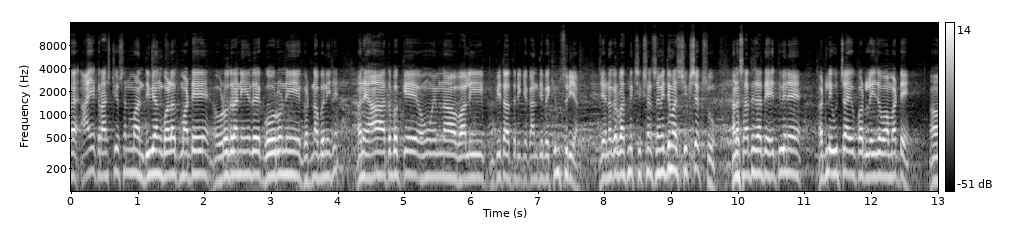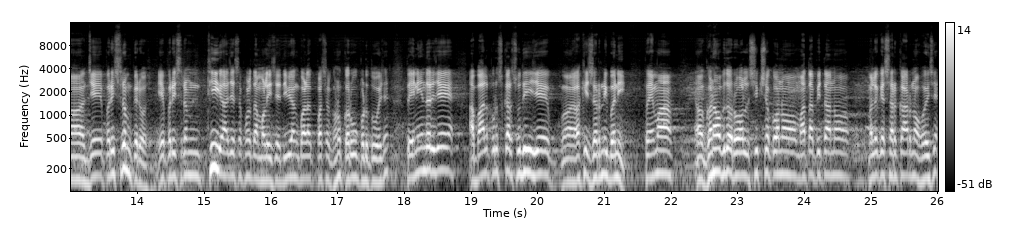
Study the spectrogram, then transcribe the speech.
આ એક રાષ્ટ્રીય સન્માન દિવ્યાંગ બાળક માટે વડોદરાની અંદર ગૌરવની ઘટના બની છે. અને આ તબક્કે હું એમના વાલી પિતા તરીકે કાંતિભાઈ ખીમસુરિયા, જે નગર પ્રાથમિક શિક્ષણ સમિતિમાં શિક્ષક છું અને સાથે સાથે હેતવીને આટલી ઊંચાઈ ઉપર લઈ જવા માટે જે પરિશ્રમ કર્યો છે, એ પરિશ્રમથી આજે સફળતા મળી છે. દિવ્યાંગ બાળક પાસે ઘણું કરવું પડતું હોય છે. તો એની અંદર જે આ બાલ પુરસ્કાર સુધી જે આખી જર્ની બની, તો એમાં ઘણો બધો રોલ શિક્ષકોનો માતા પિતાનો મતલબ કે સરકારનો હોય છે.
